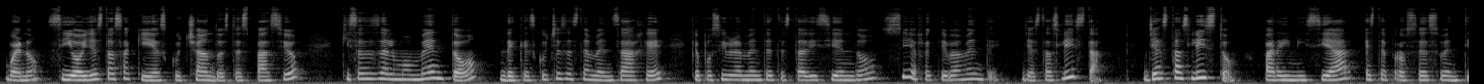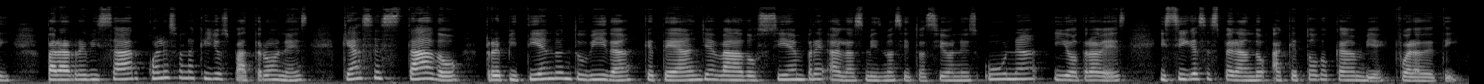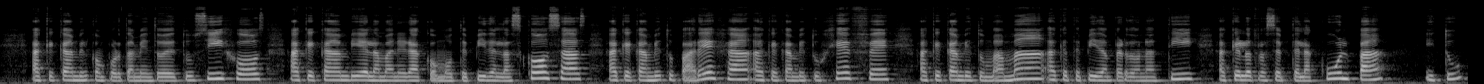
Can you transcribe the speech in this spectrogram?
Bueno, si hoy estás aquí escuchando este espacio, quizás es el momento de que escuches este mensaje que posiblemente te está diciendo, sí, efectivamente, ya estás lista, ya estás listo para iniciar este proceso en ti, para revisar cuáles son aquellos patrones que has estado repitiendo en tu vida que te han llevado siempre a las mismas situaciones una y otra vez y sigues esperando a que todo cambie fuera de ti a que cambie el comportamiento de tus hijos, a que cambie la manera como te piden las cosas, a que cambie tu pareja, a que cambie tu jefe, a que cambie tu mamá, a que te pidan perdón a ti, a que el otro acepte la culpa. ¿Y tú?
